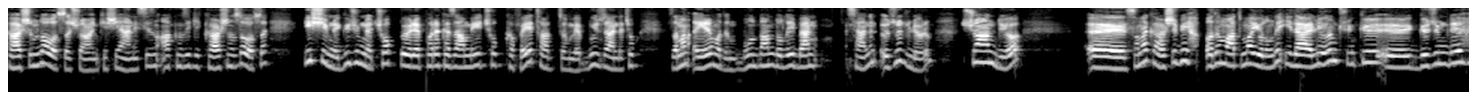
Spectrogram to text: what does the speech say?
karşımda olsa şu an kişi yani sizin aklınızdaki karşınızda olsa işimle gücümle çok böyle para kazanmayı çok kafaya taktım ve bu yüzden de çok zaman ayıramadım. Bundan dolayı ben senden özür diliyorum. Şu an diyor e, sana karşı bir adım atma yolunda ilerliyorum. Çünkü e, gözümde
